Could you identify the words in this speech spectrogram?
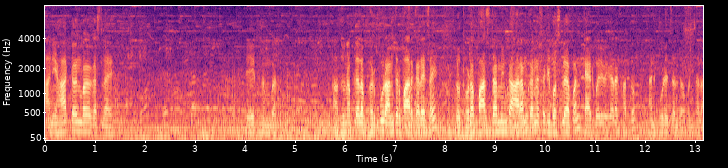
आणि हा टर्न बघा कसला आहे. एक नंबर. अजून आपल्याला भरपूर अंतर पार करायचं आहे तर थोडा पाच दहा मिनिटं आराम करण्यासाठी बसलोय आपण. कॅडबरी वगैरे खातो आणि पुढे चलतो आपण. चला.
